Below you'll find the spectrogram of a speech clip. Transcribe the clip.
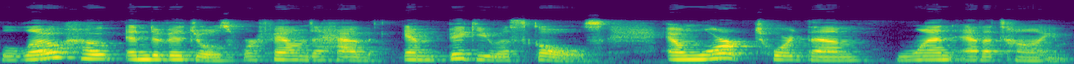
low hope individuals were found to have ambiguous goals and work toward them one at a time.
